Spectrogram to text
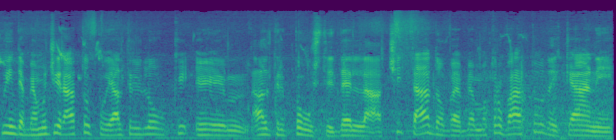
Quindi abbiamo girato poi altri, luoghi, ehm, altri posti della città dove abbiamo trovato dei cani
